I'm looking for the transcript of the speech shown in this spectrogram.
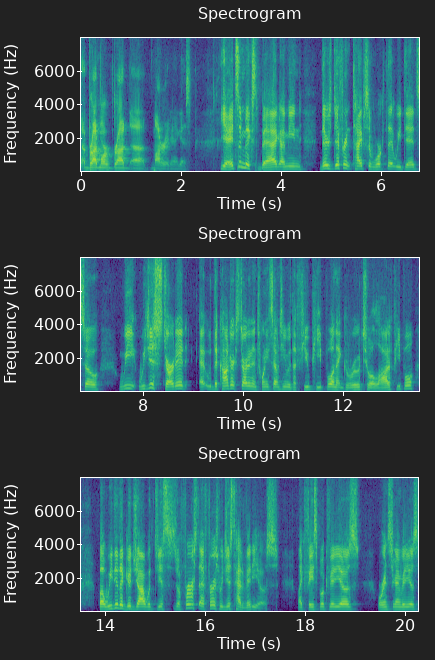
a broad, more broad uh, moderating, I guess? Yeah, it's a mixed bag. I mean there's different types of work that we did. So we we just started uh, the contract started in 2017 with a few people, and it grew to a lot of people. But we did a good job with just so first at first we just had videos like Facebook videos or Instagram videos,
